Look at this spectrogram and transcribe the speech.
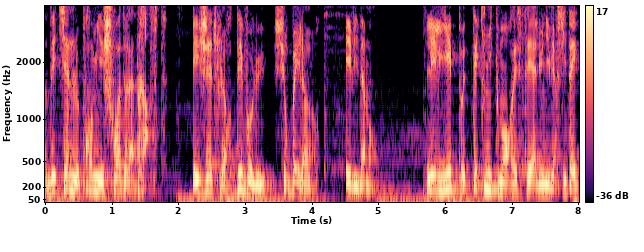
détiennent le premier choix de la draft et jettent leur dévolu sur Baylor, évidemment. L'ailier peut techniquement rester à l'université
